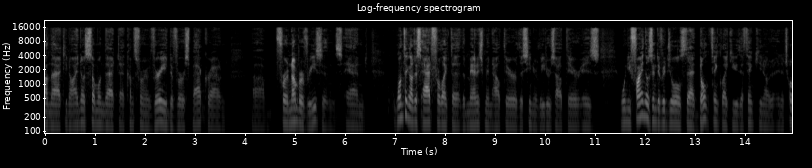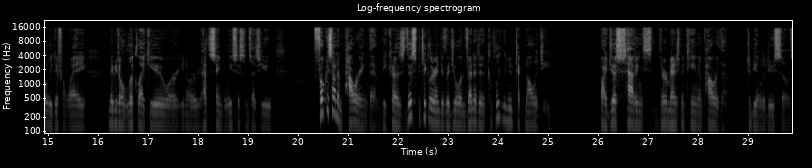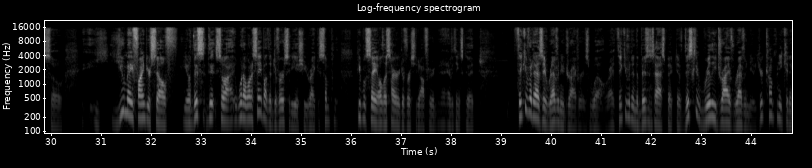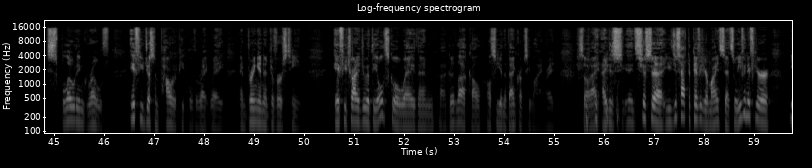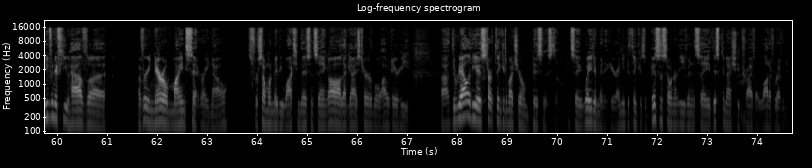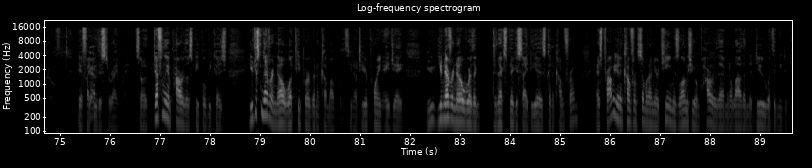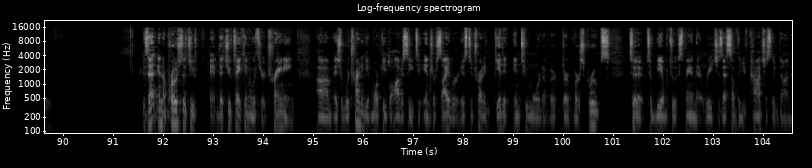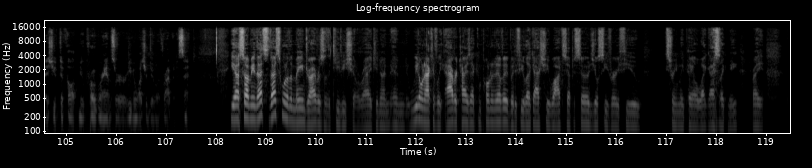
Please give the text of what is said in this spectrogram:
on that, you know, I know someone that uh, comes from a very diverse background um, for a number of reasons. And one thing I'll just add for like the the management out there, the senior leaders out there, is when you find those individuals that don't think like you, that think you know in a totally different way, maybe don't look like you, or you know, or have the same belief systems as you. Focus on empowering them because this particular individual invented a completely new technology by just having their management team empower them to be able to do so. So you may find yourself, you know, this. this so I, what I want to say about the diversity issue, right? Because some people say, "Oh, let's hire a diversity officer and uh, everything's good." Think of it as a revenue driver as well, right? Think of it in the business aspect of this can really drive revenue. Your company can explode in growth if you just empower people the right way and bring in a diverse team. If you try to do it the old school way, then uh, good luck. I'll I'll see you in the bankruptcy line, right? So I, I just it's just a, you just have to pivot your mindset. So even if you're even if you have a, a very narrow mindset right now, for someone maybe watching this and saying, "Oh, that guy's terrible. How dare he?" Uh, the reality is, start thinking about your own business though, and say, "Wait a minute here. I need to think as a business owner, even, and say this can actually drive a lot of revenue growth if I yeah. do this the right way." So definitely empower those people because you just never know what people are going to come up with. You know, to your point, AJ, you you never know where the the next biggest idea is going to come from. And it's probably going to come from someone on your team as long as you empower them and allow them to do what they need to do. Is that an approach that you've that you've taken with your training? Um, as we're trying to get more people, obviously, to enter cyber, is to try to get it into more diver, diverse groups to to be able to expand that reach. Is that something you've consciously done as you've developed new programs, or even what you're doing with Rapid Ascent? Yeah, so I mean that's that's one of the main drivers of the TV show, right? You know, and, and we don't actively advertise that component of it, but if you like actually watch episodes, you'll see very few extremely pale white guys like me, right?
